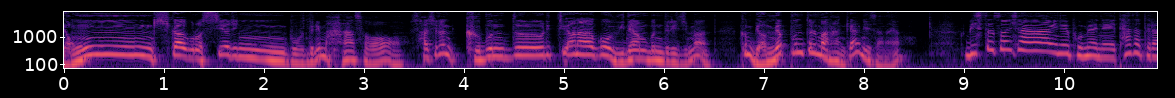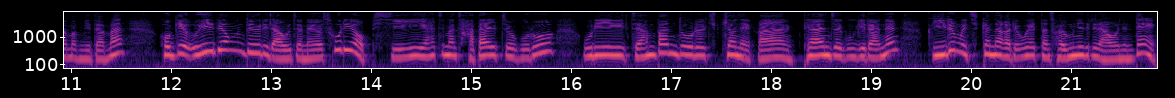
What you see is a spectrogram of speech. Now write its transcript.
영웅 시각으로 쓰여진 부분 들이 많아서 사실은 그분들이 뛰어나고 위대한 분들이지만 그 몇몇 분들만 한 게 아니잖아요. 미스터 선샤인을 보면은 타사 드라마입니다만 거기에 의병들이 나오잖아요. 소리 없이 하지만 자발적으로 우리 이제 한반도를 지켜내간 대한제국이라는 그 이름을 지켜나가려고 했던 젊은이들이 나오는데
